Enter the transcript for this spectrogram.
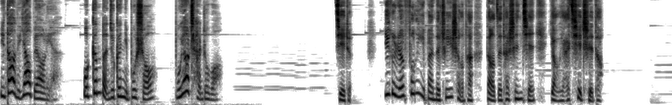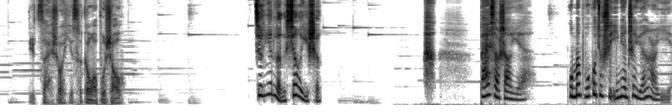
你到底要不要脸？我根本就跟你不熟，不要缠着我。”接着，一个人疯一般的追上他，倒在他身前，咬牙切齿道：“你再说一次跟我不熟！”江烟冷笑一声：“白小少爷，我们不过就是一面之缘而已，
